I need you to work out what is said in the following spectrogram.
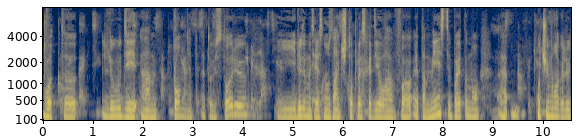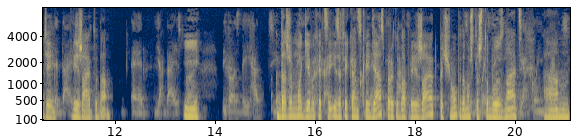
вот э, люди э, помнят эту историю, и людям интересно узнать, что происходило в этом месте, поэтому э, очень много людей приезжают туда. И даже многие выходцы из африканской диаспоры туда приезжают. Почему? Потому что, чтобы узнать, эм,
